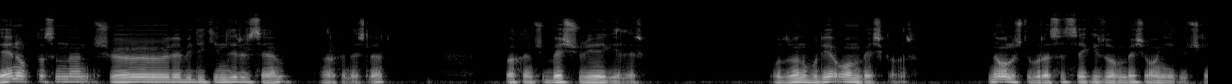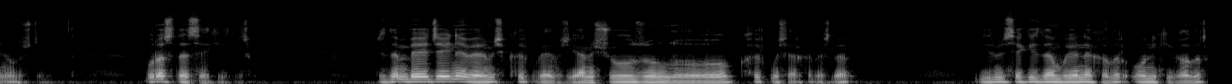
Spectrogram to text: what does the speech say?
D noktasından şöyle bir dik indirirsem arkadaşlar bakın şu 5 şuraya gelir. O zaman buraya 15 kalır. Ne oluştu burası? 8 15 17 üçgeni oluştu. Burası da 8'dir. Bizden BC'yi ne vermiş? 40 vermiş. Yani şu uzunluğu 40'mış arkadaşlar. 28'den buraya ne kalır? 12 kalır.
